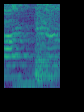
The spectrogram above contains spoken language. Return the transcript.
I got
